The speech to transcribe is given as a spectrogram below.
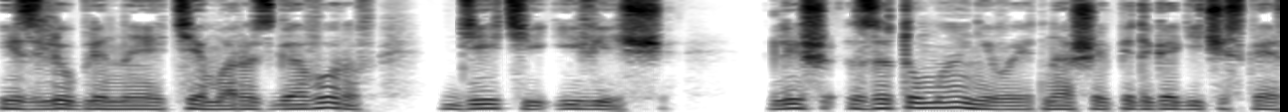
Излюбленная тема разговоров «дети и вещи» лишь затуманивает наше педагогическое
